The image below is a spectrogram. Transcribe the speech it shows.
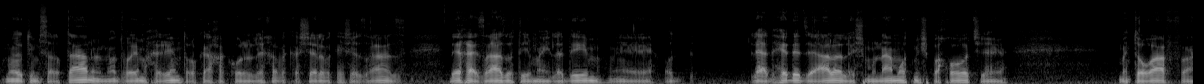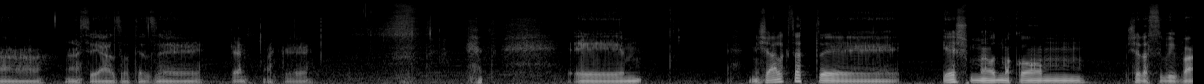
התמודדות עם סרטן או עם עוד דברים אחרים, אתה לוקח הכל אליך וקשה לבקש עזרה, אז דרך העזרה הזאת עם הילדים, אה, עוד להדהד את זה הלאה ל-800 משפחות, שמטורף העשייה הזאת, אז אה, כן, רק... אה, אה, נשאל קצת, אה, יש מאוד מקום של הסביבה.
